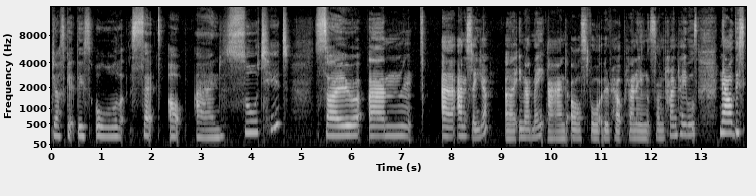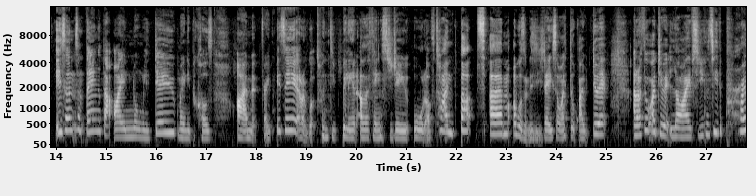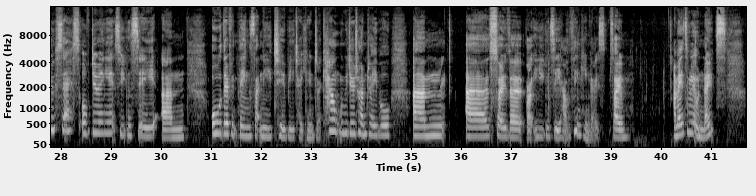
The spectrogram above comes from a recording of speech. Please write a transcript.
just get this all set up and sorted. So, um, uh, Anastasia uh, emailed me and asked for a bit of help planning some timetables. Now, this isn't something that I normally do, mainly because I'm very busy and I've got 20 billion other things to do all of the time, but um, I wasn't busy today, so I thought I would do it. And I thought I'd do it live so you can see the process of doing it, so you can see um, all the different things that need to be taken into account when we do a timetable, um, uh, so that uh, you can see how the thinking goes. So I made some little notes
